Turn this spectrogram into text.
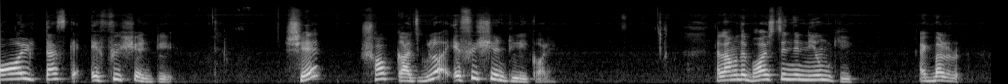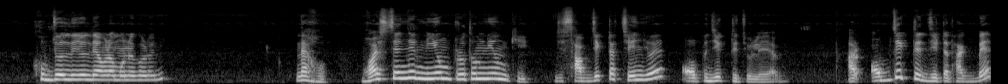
all task efficiently সে সব কাজগুলো এফিশিয়েন্টলি করে। তাহলে আমাদের ভয়েস চেঞ্জের নিয়ম কি? একবার খুব জলদি জলদি আমরা মনে করে নিই। দেখো ভয়েস চেঞ্জের নিয়ম, প্রথম নিয়ম কি? যে সাবজেক্টটা চেঞ্জ হয়ে অবজেক্টে চলে যাবে। আর অবজেক্টের যেটা থাকবে,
